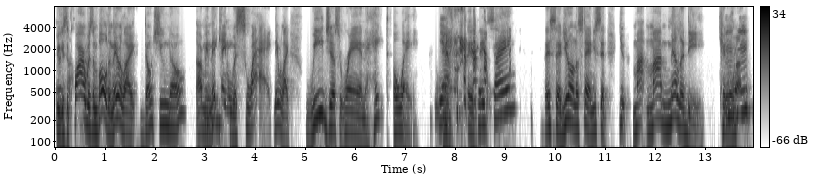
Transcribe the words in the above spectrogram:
because the choir was emboldened. They were like, "Don't you know?" I mean, mm-hmm. they came in with swag. They were like, "We just ran hate away." Yeah, they sang. They said, "You don't understand." You said, "You my my melody can mm-hmm. run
